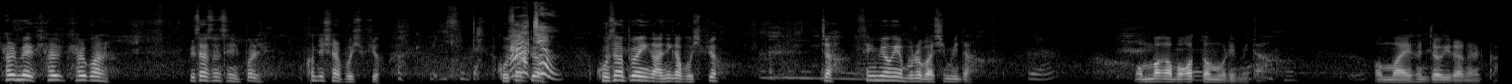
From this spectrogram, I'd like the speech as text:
혈맥, 혈, 혈관 의사 선생님 빨리 컨디션을 보십시오. 있습니다. 고산병. 고산병인가 아닌가 보십시오. 자, 생명의 물을 마십니다. 엄마가 먹었던 물입니다. 엄마의 흔적이라할까.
